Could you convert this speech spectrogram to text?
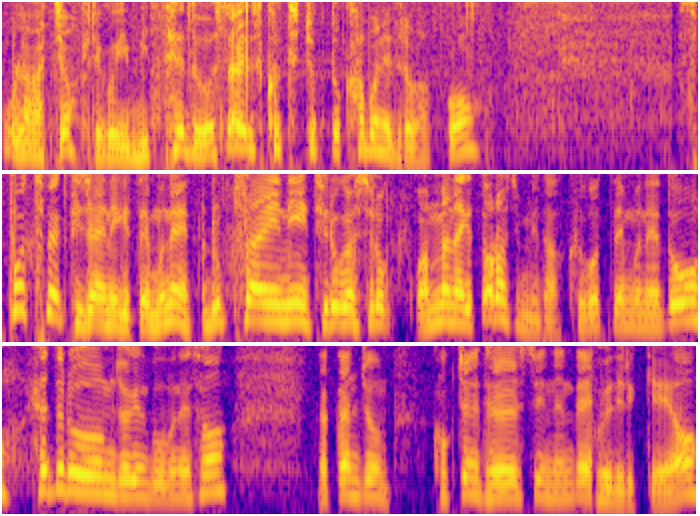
올라갔죠. 그리고 이 밑에도 side skirt 쪽도 카본이 들어갔고 Sportback 디자인이기 때문에 roof line이 뒤로 갈수록 완만하게 떨어집니다. 그것 때문에도 headroom적인 부분에서 약간 좀 걱정이 될 수 있는데 보여드릴게요.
